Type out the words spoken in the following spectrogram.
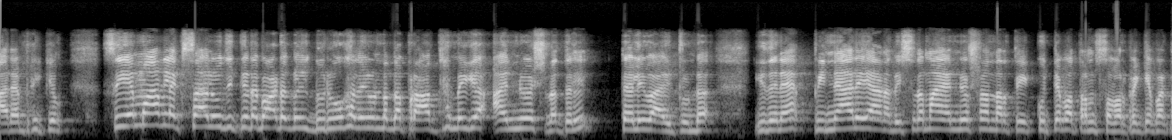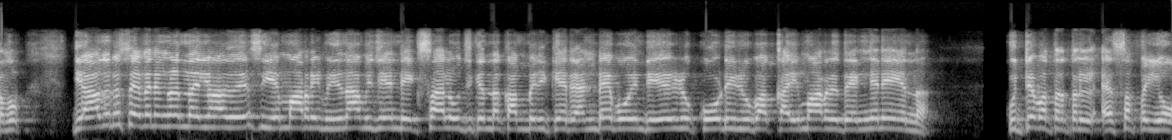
ആരംഭിക്കും. സി എം ആർ എക്സാലോജിക് ഇടപാടുകളിൽ ദുരൂഹതയുണ്ടെന്ന പ്രാഥമിക അന്വേഷണത്തിൽ തെളിവായിട്ടുണ്ട്. ഇതിന് പിന്നാലെയാണ് വിശദമായ അന്വേഷണം നടത്തി കുറ്റപത്രം സമർപ്പിക്കപ്പെട്ടതും. യാതൊരു സേവനങ്ങളും നൽകാതെ സി എം ആറിൽ വീണ വിജയന്റെ എക്സാലോജിക് എന്ന കമ്പനിക്ക് രണ്ടേ പോയിന്റ് ഏഴ് കോടി രൂപ കൈമാറിയത് എങ്ങനെയെന്ന് കുറ്റപത്രത്തിൽ എസ് എഫ് ഐ ഒ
